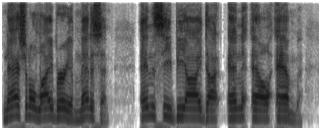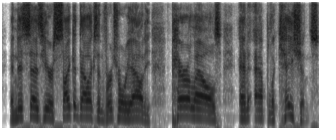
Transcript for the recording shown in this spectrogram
National Library of Medicine, ncbi.nlm. And this says here psychedelics and virtual reality, parallels and applications.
